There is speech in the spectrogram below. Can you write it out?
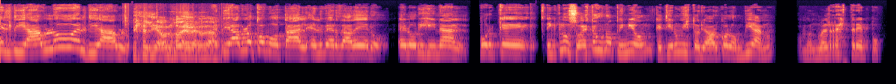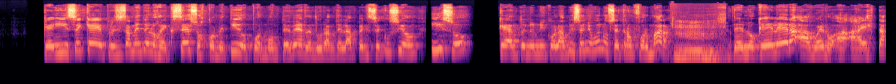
el diablo, el diablo. El diablo de verdad. El diablo como tal, el verdadero, el original. Porque incluso esto es una opinión que tiene un historiador colombiano, Manuel Restrepo, que dice que precisamente los excesos cometidos por Monteverde durante la persecución hizo que Antonio Nicolás Briceño, bueno, se transformara. Mm, de lo que él era a, bueno, a, a esta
